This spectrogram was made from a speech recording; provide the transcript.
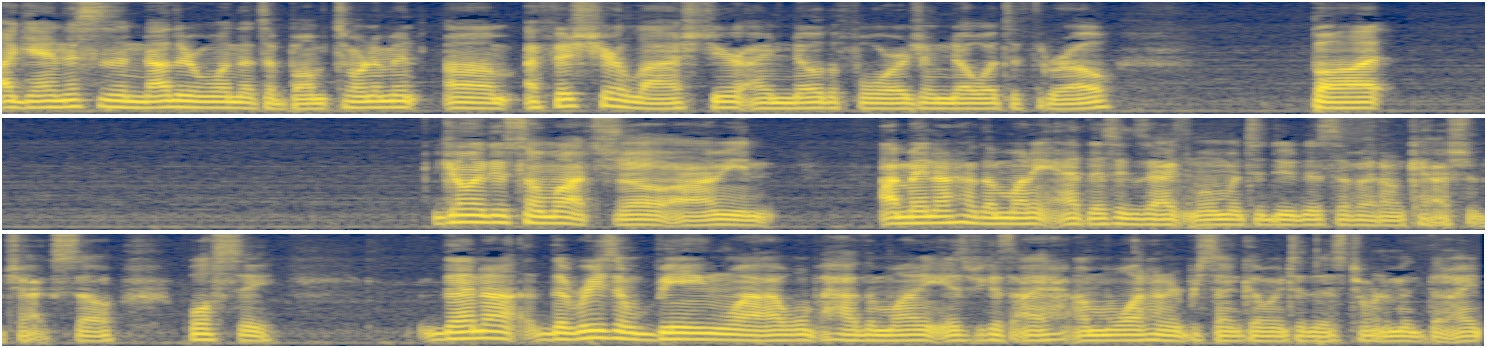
again, this is another one that's a bump tournament. Um, I fished here last year. I know the forage. I know what to throw. But you can only do so much. So, I mean, I may not have the money at this exact moment to do this if I don't cash some checks. So, we'll see. Then, uh, the reason being why I won't have the money is because I, I'm 100% going to this tournament that I,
